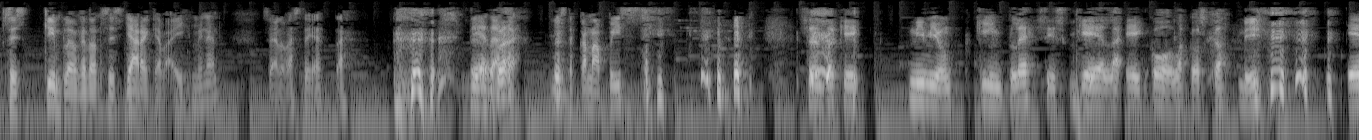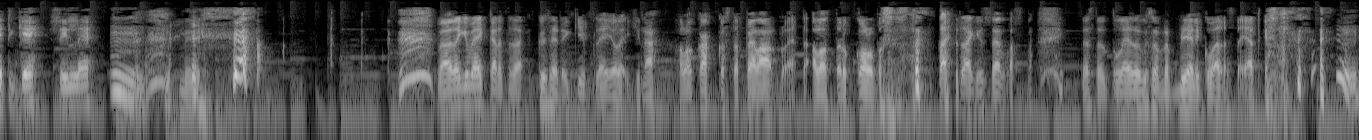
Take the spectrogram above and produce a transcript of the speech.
siis Kimble on siis järkevä ihminen. Selvästi, että tietää, mistä kana pissi. Sen takia nimi on Kimple, siis g ei k koska niin. Edge, sille mm. niin. Mä jotenkin veikkaan, että tätä kyseinen Kimble ei ole ikinä Halo 2 pelannut, että aloittanut kolmosesta tai jotakin sellaista. Tästä tulee joku sellainen mielikuva tästä jätkästä. Hmm.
